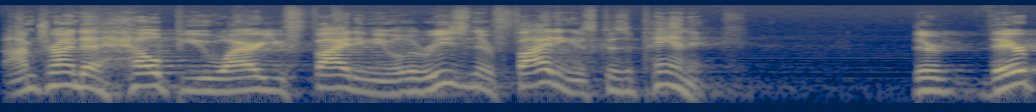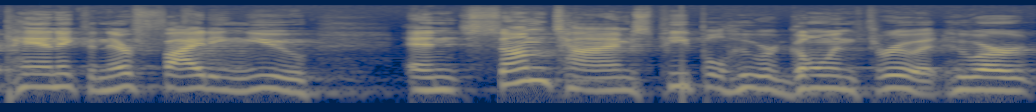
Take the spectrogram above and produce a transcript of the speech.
I'm trying to help you. Why are you fighting me? Well, the reason they're fighting is because of panic. They're, they're panicked and they're fighting you. And sometimes people who are going through it, who are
